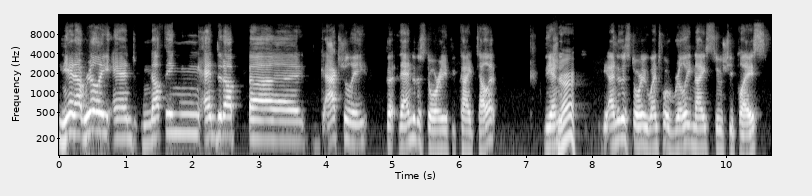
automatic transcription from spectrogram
Yeah, not really. And nothing ended up uh, actually the, the end of the story, if you kind of tell it. The end Sure. the end of the story, we went to a really nice sushi place,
